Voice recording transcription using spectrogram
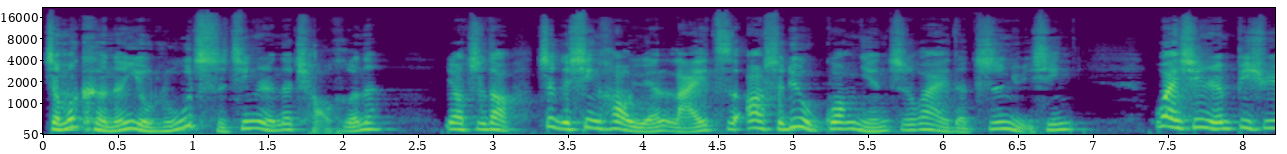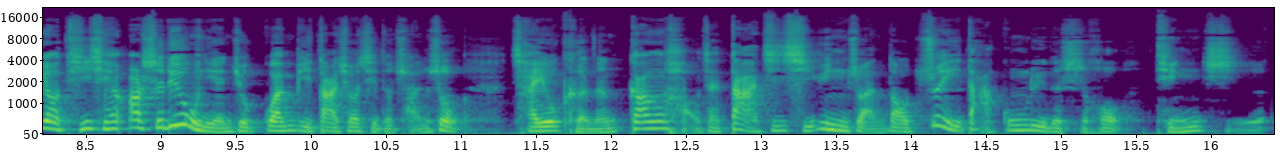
怎么可能有如此惊人的巧合呢？要知道，这个信号源来自二十六光年之外的织女星。外星人必须要提前二十六年就关闭大消息的传送，才有可能刚好在大机器运转到最大功率的时候停止。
